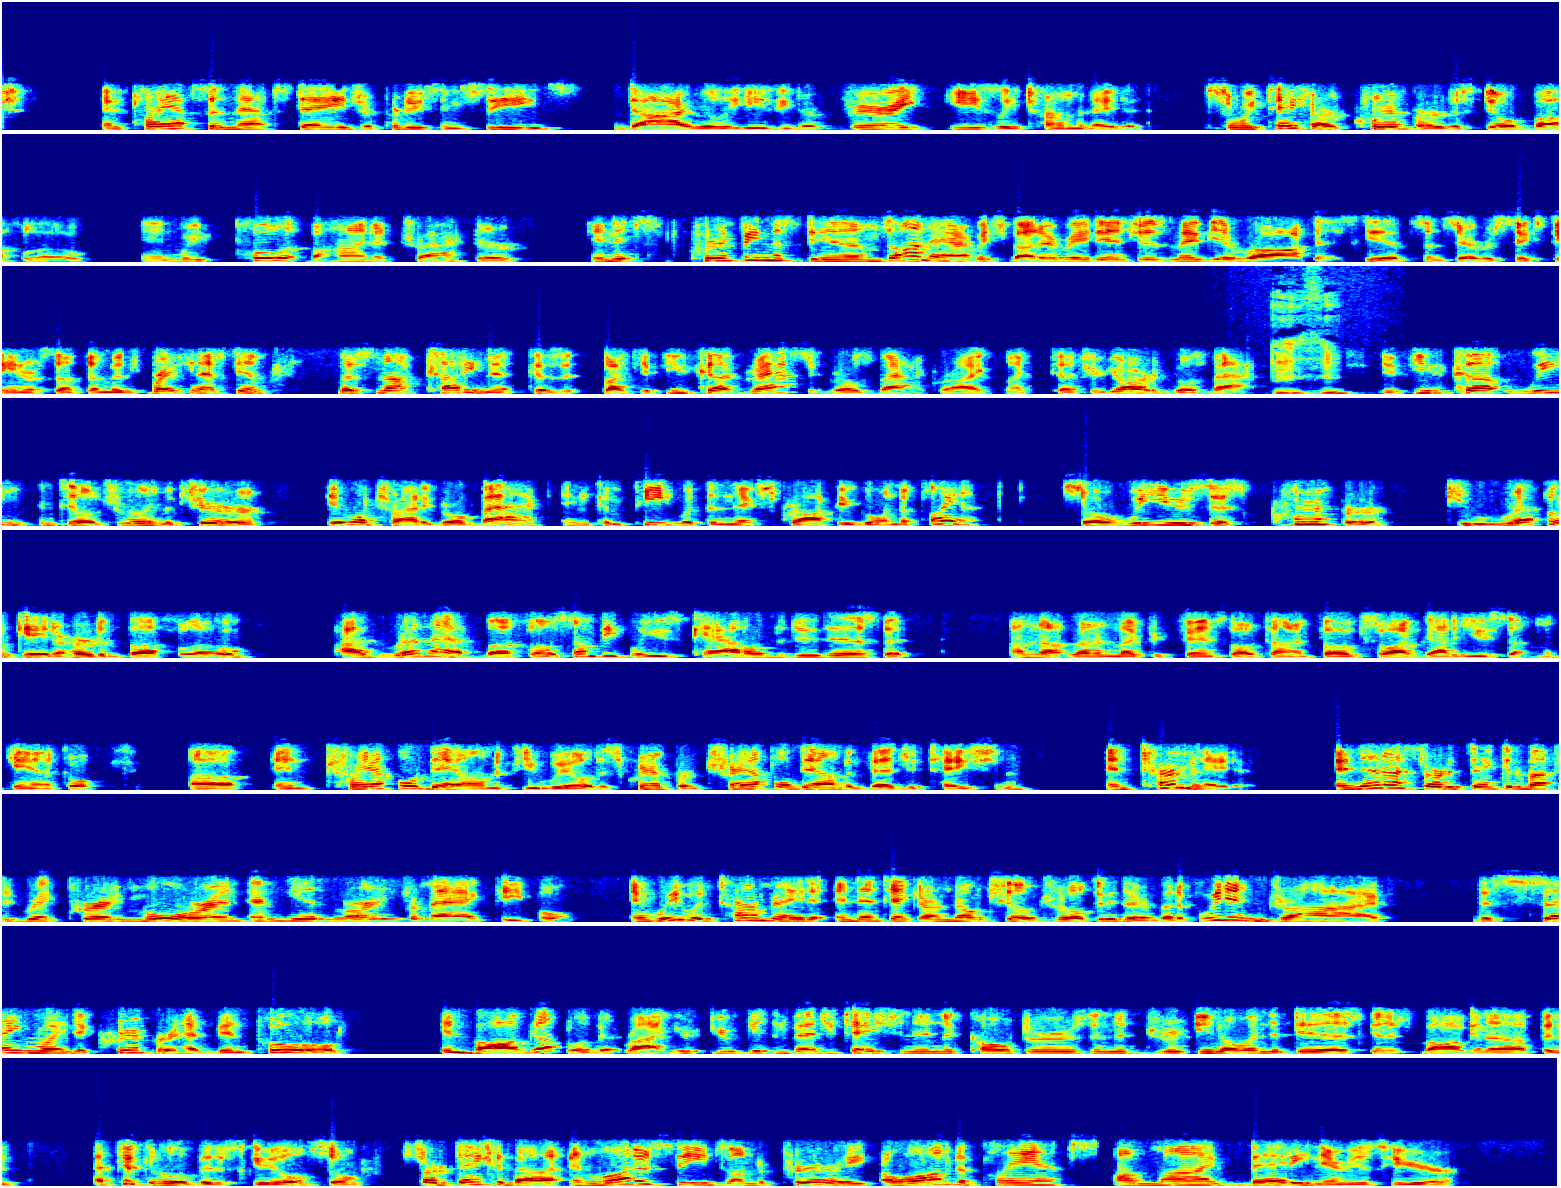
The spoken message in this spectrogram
And plants in that stage of producing seeds die really easy. They're very easily terminated. So we take our crimper, the steel buffalo, and we pull it behind a tractor, and it's crimping the stems on average about every eight inches, maybe a rock and it skips and every 16 or something, but it's breaking that stem, but it's not cutting it because, like, if you cut grass, it grows back, right? Like, cut your yard, it grows back. Mm-hmm. If you cut wheat until it's really mature, it will try to grow back and compete with the next crop you're going to plant. So we use this crimper to replicate a herd of buffalo. I'd rather have buffalo. Some people use cattle to do this, but I'm not running electric fence all the time, folks, so I've got to use something mechanical. Uh, and trample down, if you will, this crimper, trample down the vegetation and terminate it. And then I started thinking about the Great Prairie more and, and again, learning from ag people. And we would terminate it and then take our no-till drill through there. But if we didn't drive the same way the crimper had been pulled, it bogged up a little bit, right? You're, you're getting vegetation in the coulters and the you know in the disc, and it's bogging up, and that took a little bit of skill. So start thinking about it. And a lot of seeds on the prairie, a lot of the plants on my bedding areas here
